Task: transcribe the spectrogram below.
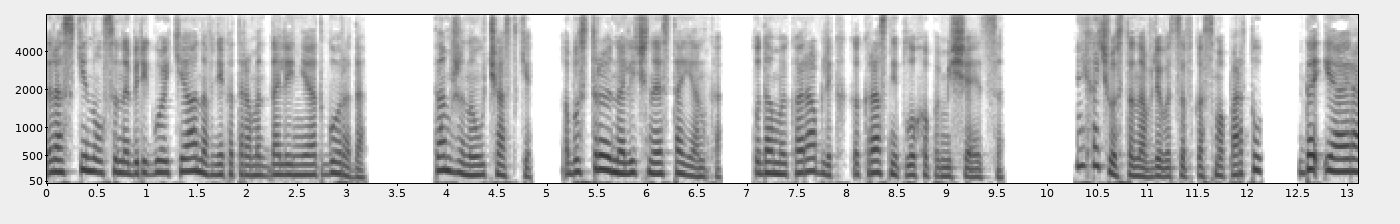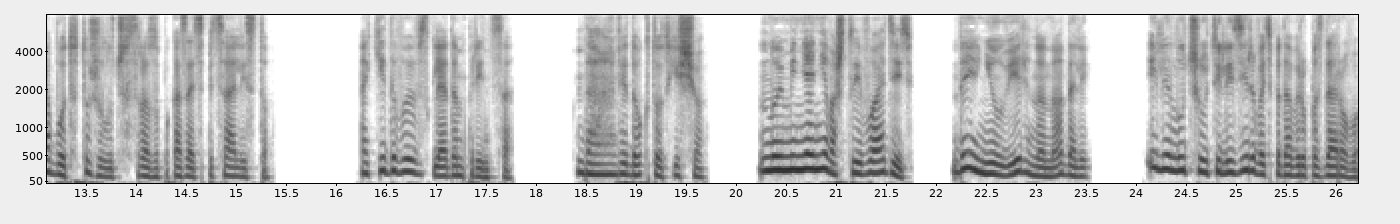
раскинулся на берегу океана в некотором отдалении от города. Там же, на участке, обустроена личная стоянка, куда мой кораблик как раз неплохо помещается. Не хочу останавливаться в космопорту, да и аэробот тоже лучше сразу показать специалисту. Окидываю взглядом принца. Да, видок тот еще. Но меня не во что его одеть. Да и не уверена, надо ли. Или лучше утилизировать по добру по здорову,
